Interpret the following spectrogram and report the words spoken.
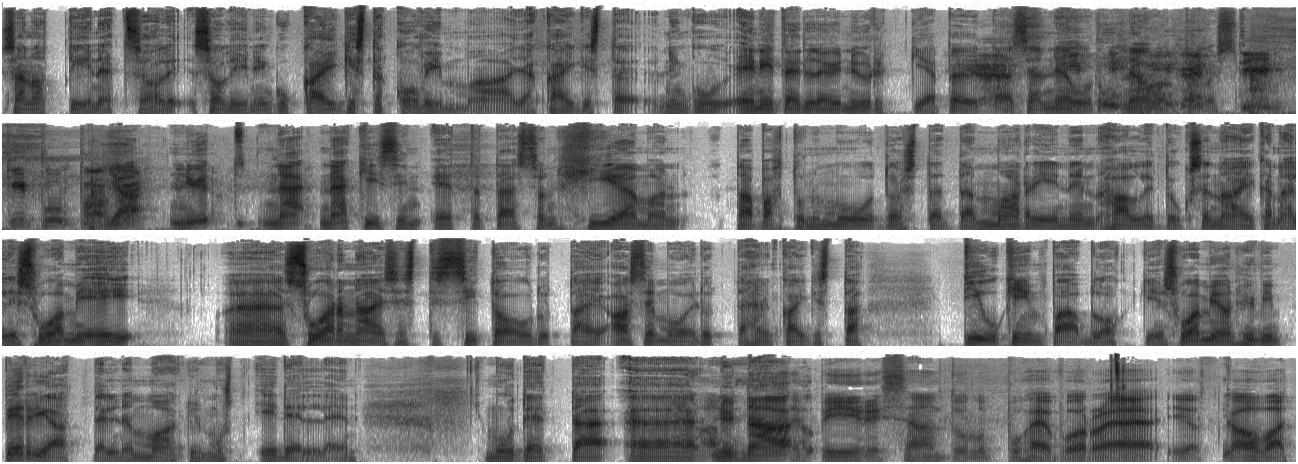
sanottiin, että se oli, se oli niin kuin kaikista kovin maa ja kaikista niin kuin eniten löi nyrkkiä pöytään yes, siellä neur- neuvottelussa. Ja nyt nä- näkisin, että tässä on hieman tapahtunut muutos tätä Marinin hallituksen aikana, eli Suomi ei äh, suoranaisesti sitoudu tai asemoidu tähän kaikista tiukimpaan blokkiin. Suomi on hyvin periaatteellinen maa kyllä musta edelleen. Mutta että ää, nyt nämä... piirissä on tullut puheenvuoroja, jotka ovat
